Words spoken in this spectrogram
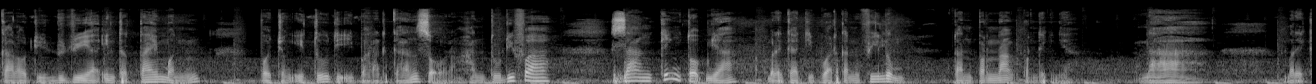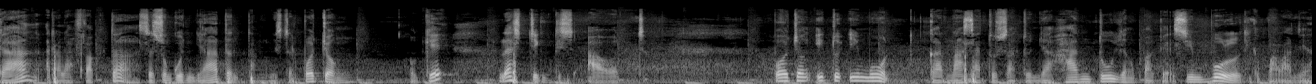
Kalau di dunia entertainment, Pocong itu diibaratkan seorang hantu diva. Saking topnya, mereka dibuatkan film dan pernak-perniknya. Nah, mereka adalah fakta sesungguhnya tentang Mr. Pocong. Oke, okay? let's check this out. Pocong itu imut karena satu-satunya hantu yang pakai simbol di kepalanya.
